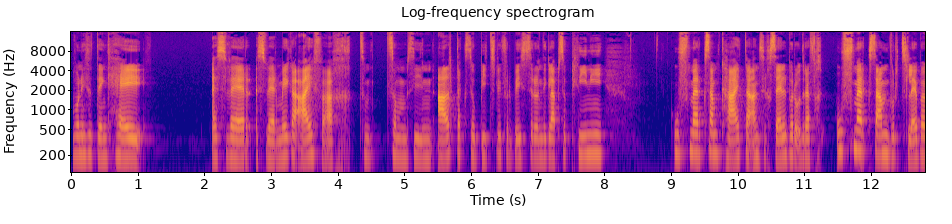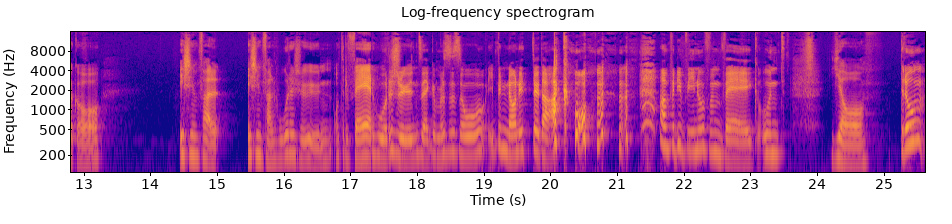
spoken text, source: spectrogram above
wo ich so denke, hey, es wäre es wär mega einfach, zum, zum seinen Alltag so ein bisschen verbessern. Und ich glaube, so kleine Aufmerksamkeiten an sich selber oder einfach aufmerksam durchs Leben gehen, ist im Fall ist im Fall hure schön oder wäre hure schön, sagen wir es so. Ich bin noch nicht dort angekommen aber ich bin auf dem Weg. Und ja, darum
